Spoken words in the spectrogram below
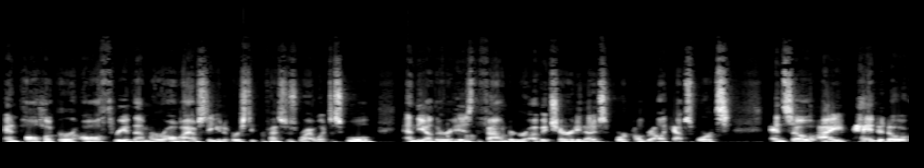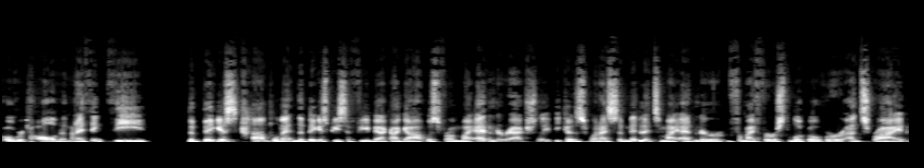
and Paul Hooker. All three of them are Ohio State University professors where I went to school. And the other oh. is the founder of a charity that I support called Rally Cap Sports. And so I handed over to all of them. And I think the, the biggest compliment and the biggest piece of feedback I got was from my editor, actually, because when I submitted it to my editor for my first look over on Scribe,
